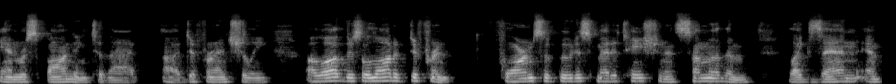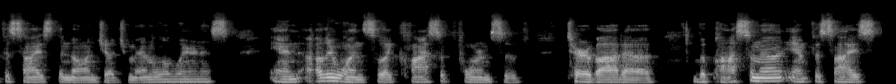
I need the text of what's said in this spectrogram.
and responding to that uh, differentially a lot there's a lot of different forms of buddhist meditation and some of them like zen emphasize the non-judgmental awareness and other ones like classic forms of theravada vipassana emphasize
